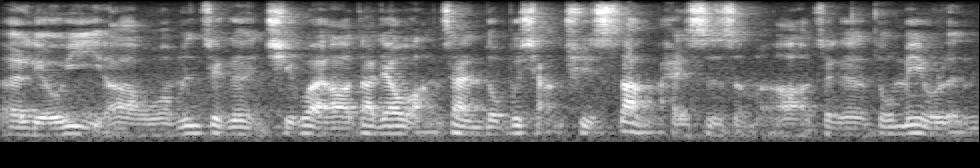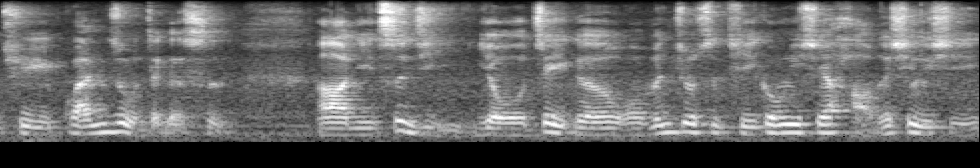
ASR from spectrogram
呃留意啊，我们这个很奇怪啊，大家网站都不想去上还是什么啊，这个都没有人去关注这个事。啊，你自己有这个，我们就是提供一些好的信息，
